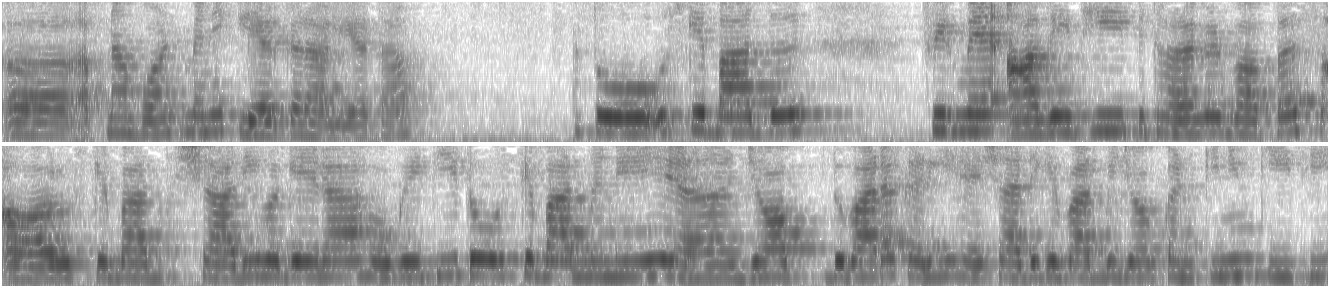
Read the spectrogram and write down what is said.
अपना बॉन्ड मैंने क्लियर करा लिया था। तो उसके बाद फिर मैं आ गई थी पिथौरागढ़ वापस और उसके बाद शादी वगैरह हो गई थी तो उसके बाद मैंने जॉब दोबारा करी है। शादी के बाद भी जॉब कंटिन्यू की थी।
